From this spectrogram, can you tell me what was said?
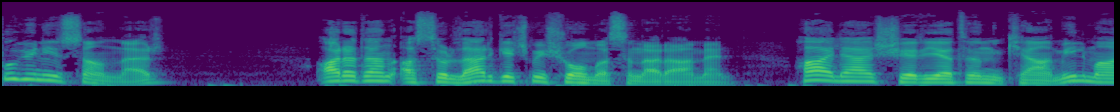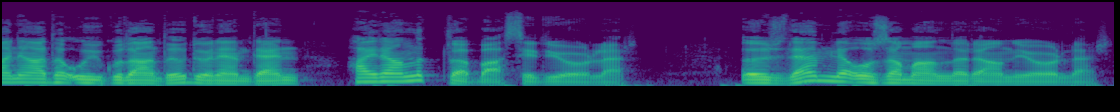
Bugün insanlar, aradan asırlar geçmiş olmasına rağmen, hala şeriatın kamil manada uygulandığı dönemden hayranlıkla bahsediyorlar. Özlemle o zamanları anıyorlar.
